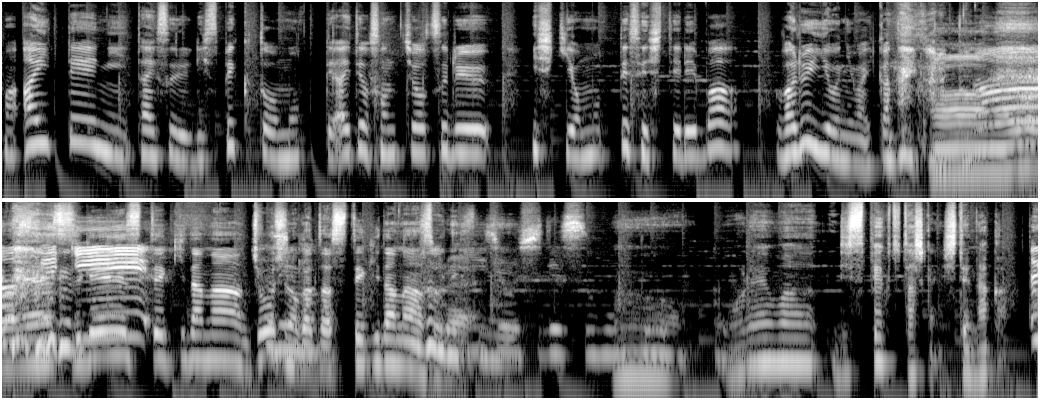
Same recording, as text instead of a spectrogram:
まあ、相手に対するリスペクトを持って相手を尊重する意識を持って接していれば悪いようにはいかないかなと。あーなるほどね。あー素敵だな。上司の方素敵だなそれ上司ですう本ん。俺はリスペクト確かにしてなかった。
